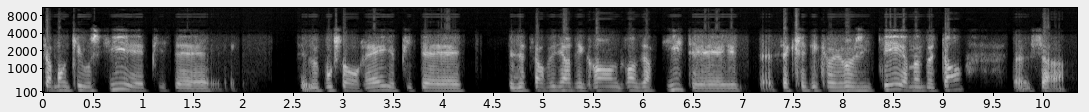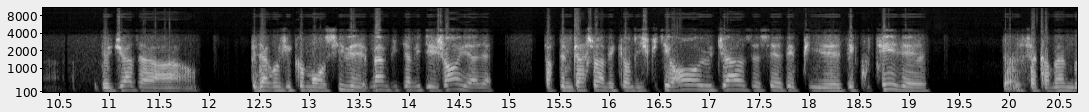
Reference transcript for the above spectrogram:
ça manquait aussi, et puis c'est le bouche à oreille, et puis c'est de faire venir des grands grands artistes, et ça crée des curiosités, et en même temps, euh, ça, le jazz, a, pédagogiquement aussi, même vis-à-vis des gens, il y a certaines personnes avec qui on discutait, oh, le jazz, et puis euh, d'écouter, euh, ça, quand même,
